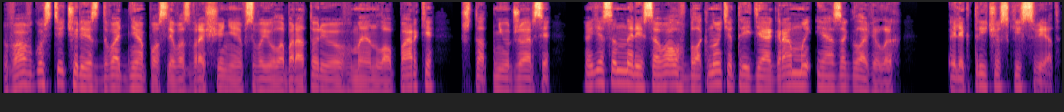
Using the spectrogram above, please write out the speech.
В августе, через два дня после возвращения в свою лабораторию в Мэнло-парке, штат Нью-Джерси, Эдисон нарисовал в блокноте три диаграммы и озаглавил их «Электрический свет»,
